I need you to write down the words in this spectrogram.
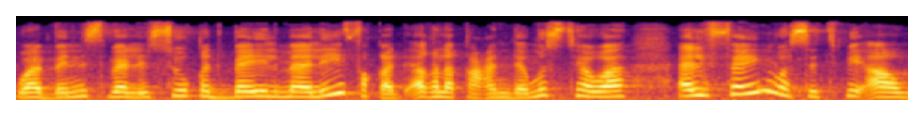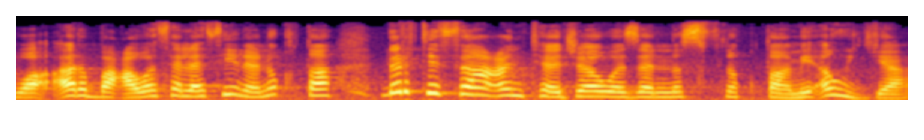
وبالنسبة لسوق دبي المالي فقد أغلق عند مستوى 2634 نقطة بارتفاع تجاوز النصف نقطة مئوية.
